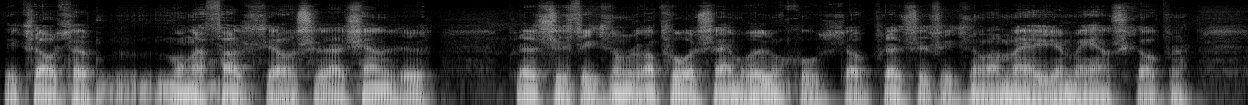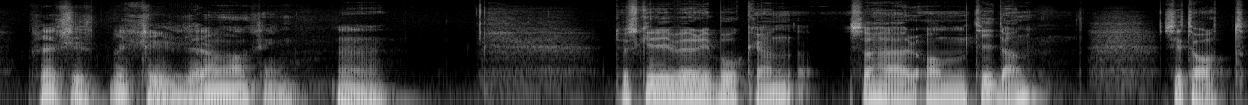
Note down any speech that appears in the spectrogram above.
det är klart att många fattiga och sådär kände ju Plötsligt fick de dra på sig en brunskjorta och plötsligt fick de vara med i gemenskapen. Plötsligt betydde de någonting. Mm. Du skriver i boken så här om tiden. Citat.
